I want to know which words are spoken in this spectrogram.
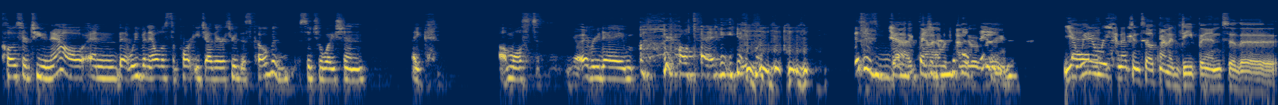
closer to you now, and that we've been able to support each other through this COVID situation, like almost you know, every day, all day. this been yeah, such a beautiful thing. Yeah, and, we didn't reconnect until kind of deep into the,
